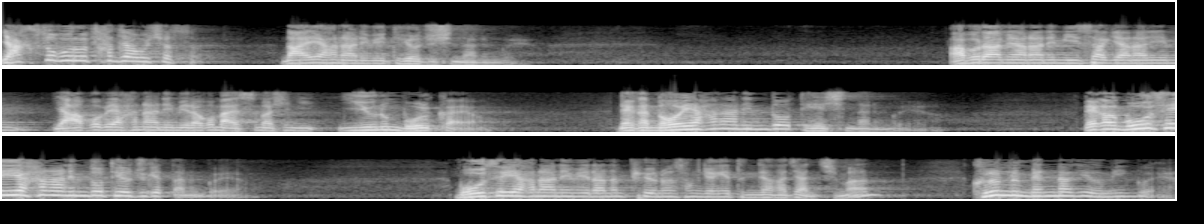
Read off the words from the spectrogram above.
약속으로 찾아오셔서 나의 하나님이 되어주신다는 거예요. 아브라함의 하나님, 이삭의 하나님, 야곱의 하나님이라고 말씀하신 이유는 뭘까요? 내가 너의 하나님도 되신다는 거예요. 내가 모세의 하나님도 되어주겠다는 거예요. 모세의 하나님이라는 표현은 성경에 등장하지 않지만 그런 맥락의 의미인 거예요.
